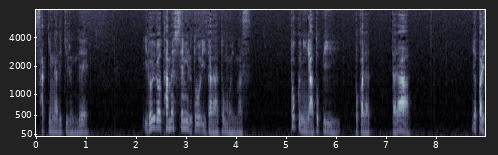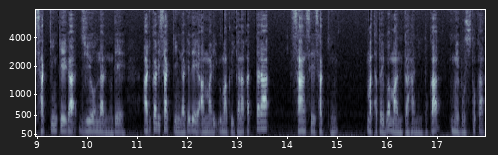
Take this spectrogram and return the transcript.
殺菌ができるんでいろいろ試してみるといいかなと思います。特にアトピーとかだったらやっぱり殺菌系が重要になるのでアルカリ殺菌だけであんまりうまくいかなかったら酸性殺菌。まあ例えばマヌカハニーとか梅干しとか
